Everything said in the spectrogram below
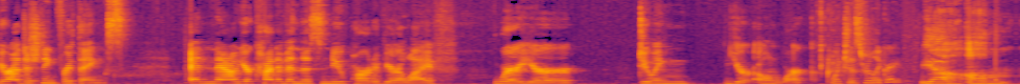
you're auditioning for things, and now you're kind of in this new part of your life where you're doing your own work, which is really great. Yeah, um,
